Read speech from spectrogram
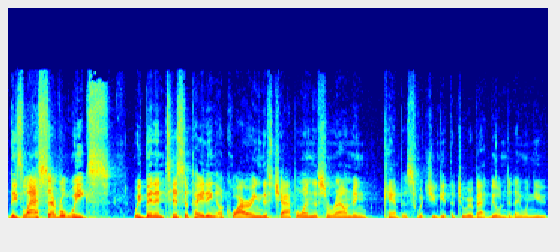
these last several weeks, We've been anticipating acquiring this chapel and the surrounding campus, which you get the tour of the back building today when, you,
